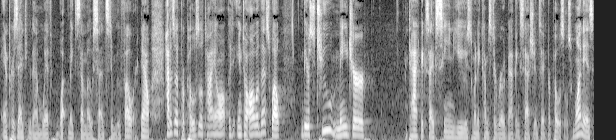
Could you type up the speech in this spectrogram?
and presenting them with what makes the most sense to move forward. Now, how does a proposal tie all, into all of this? Well, there's two major tactics I've seen used when it comes to road mapping sessions and proposals. One is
